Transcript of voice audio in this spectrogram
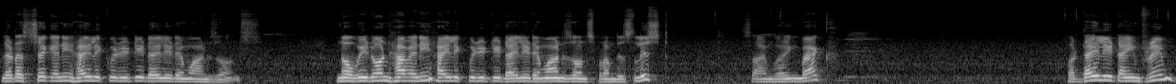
Let us check any high liquidity daily demand zones. No, we don't have any high liquidity daily demand zones from this list. So I'm going back. For daily time frame,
